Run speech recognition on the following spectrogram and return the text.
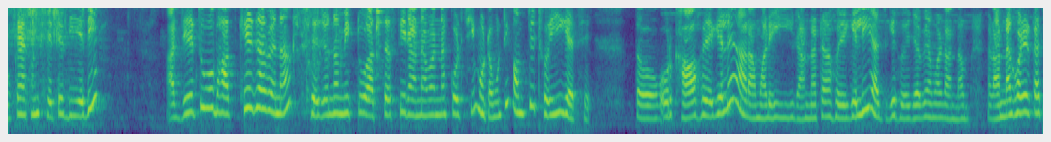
ওকে এখন খেতে দিয়ে দিই। আর যেহেতু ও ভাত খেয়ে যাবে না সেই জন্য আমি একটু আস্তে আস্তে রান্নাবান্না করছি। মোটামুটি কমপ্লিট হয়েই গেছে। তো ওর খাওয়া হয়ে গেলে আর আমার এই রান্নাটা হয়ে গেলেই আজকে হয়ে যাবে আমার রান্না রান্নাঘরের কাজ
